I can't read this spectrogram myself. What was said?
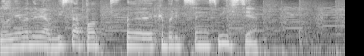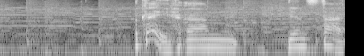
Że nie będę miał Bista pod y, Hybrid Science misję. Okej, em, więc tak,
